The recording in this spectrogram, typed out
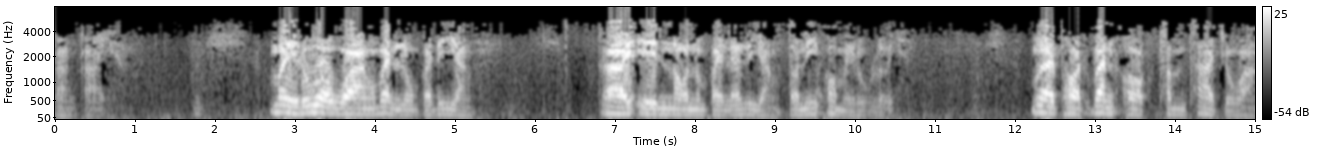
ทางกาย ไม่รู้ว่าวางแว่นลงไปได้ยังกายเอนนอนลงไปแล้วหรือยังตอนนี้พ่อไม่รู้เลย เมื่อถอดแว่นออกทำท่าจะวาง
